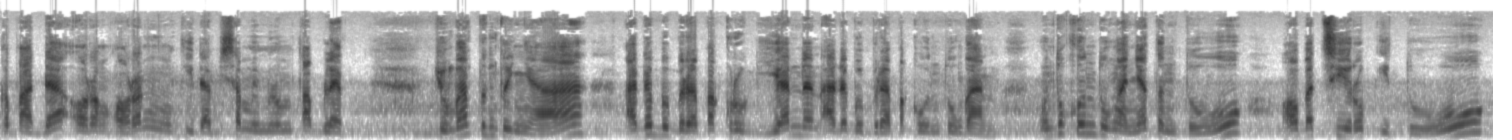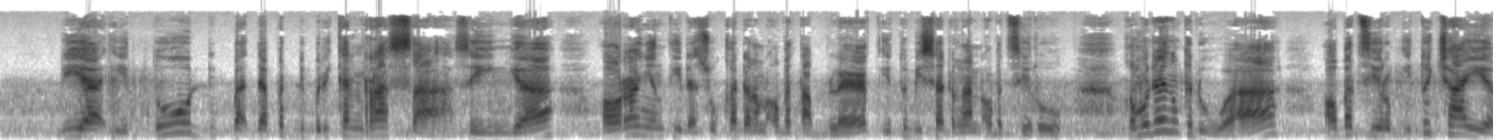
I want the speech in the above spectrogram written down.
kepada orang-orang yang tidak bisa meminum tablet. Cuma tentunya ada beberapa kerugian dan ada beberapa keuntungan. Untuk keuntungannya tentu obat sirup itu dia itu dapat diberikan rasa sehingga orang yang tidak suka dengan obat tablet itu bisa dengan obat sirup. Kemudian yang kedua, obat sirup itu cair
